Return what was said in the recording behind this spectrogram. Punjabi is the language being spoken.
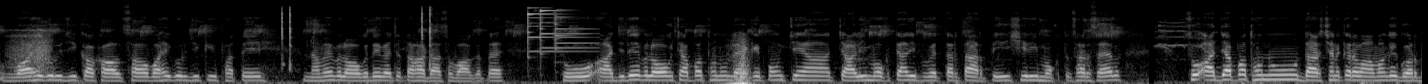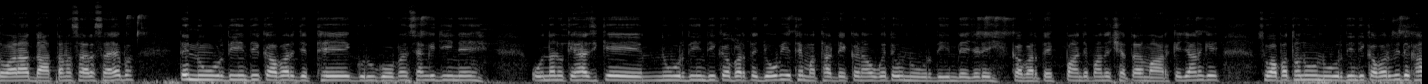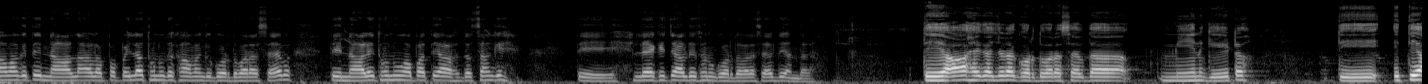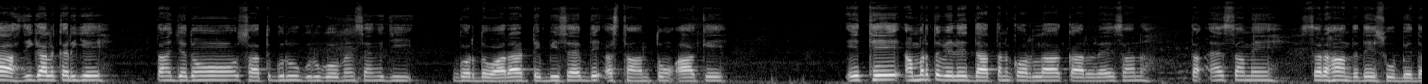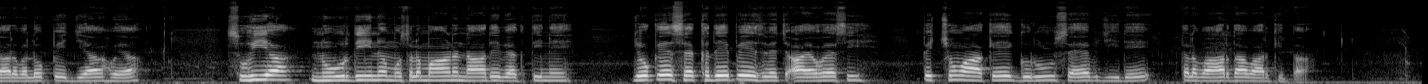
ਵਾਹਿਗੁਰੂ ਜੀ ਕਾ ਖਾਲਸਾ, ਵਾਹਿਗੁਰੂ ਜੀ ਕੀ ਫਤਿਹ। ਨਵੇਂ ਵਲੌਗ ਦੇ ਵਿੱਚ ਤੁਹਾਡਾ ਸਵਾਗਤ ਹੈ। ਸੋ ਅੱਜ ਦੇ ਵਲੌਗ 'ਚ ਆਪਾਂ ਤੁਹਾਨੂੰ ਲੈ ਕੇ ਪਹੁੰਚੇ ਹਾਂ 40 ਮੁਕਤਿਆਂ ਦੀ ਪਵਿੱਤਰ ਧਰਤੀ, ਸ੍ਰੀ ਮੁਕਤਸਰ ਸਾਹਿਬ। ਸੋ ਅੱਜ ਆਪਾਂ ਤੁਹਾਨੂੰ ਦਰਸ਼ਨ ਕਰਵਾਵਾਂਗੇ ਗੁਰਦੁਆਰਾ ਦਾਤਨਸਰ ਸਾਹਿਬ ਤੇ ਨੂਰਦੀਨ ਦੀ ਕਬਰ, ਜਿੱਥੇ ਗੁਰੂ ਗੋਬਿੰਦ ਸਿੰਘ ਜੀ ਨੇ ਉਹਨਾਂ ਨੂੰ ਕਿਹਾ ਸੀ ਕਿ ਨੂਰਦੀਨ ਦੀ ਕਬਰ ਤੇ ਜੋ ਵੀ ਇੱਥੇ ਮੱਥਾ ਟੇਕਣ ਆਊਗਾ ਤੇ ਉਹ ਨੂਰਦੀਨ ਦੇ ਜਿਹੜੇ ਕਬਰ ਤੇ ਪੰਜ ਪੰਜ ਛੱਤਰ ਮਾਰ ਕੇ ਜਾਣਗੇ। ਸੋ ਆਪਾਂ ਤੁਹਾਨੂੰ ਨੂਰਦੀਨ ਦੀ ਕਬਰ ਵੀ ਦਿਖਾਵਾਂਗੇ ਤੇ ਨਾਲ ਨਾਲ ਆਪਾਂ ਪਹਿਲਾਂ ਤੁਹਾਨੂੰ ਦਿਖਾਵਾਂਗੇ ਗੁਰਦੁਆਰਾ ਸਾਹਿਬ ਤੇ ਨਾਲੇ ਤੁਹਾਨੂੰ ਆਪਾਂ ਇਤਿਹਾਸ ਦੱਸਾਂਗੇ ਤੇ ਲੈ ਕੇ ਚੱਲਦੇ ਤੁਹਾਨੂੰ ਗੁਰਦੁਆਰਾ ਸਾਹਿਬ ਦੇ ਅੰਦਰ। ਤੇ ਆ ਹੈਗਾ ਜਿਹੜਾ ਗੁਰਦੁਆਰਾ ਸਾਹਿਬ ਦਾ ਮੇਨ ਗੇਟ ਤੇ ਇਤਿਹਾਸ ਦੀ ਗੱਲ ਕਰੀਏ ਤਾਂ ਜਦੋਂ ਸਤਿਗੁਰੂ ਗੁਰੂ ਗੋਬਿੰਦ ਸਿੰਘ ਜੀ ਗੁਰਦੁਆਰਾ ਟਿੱਬੀ ਸਾਹਿਬ ਦੇ ਅਸਥਾਨ ਤੋਂ ਆ ਕੇ ਇੱਥੇ ਅੰਮ੍ਰਿਤ ਵੇਲੇ ਦਾਤਨ ਕੌਰਲਾ ਕਰ ਰਹੇ ਸਨ, ਤਾਂ ਇਸ ਸਮੇਂ ਸਰਹੰਦ ਦੇ ਸੂਬੇਦਾਰ ਵੱਲੋਂ ਭੇਜਿਆ ਹੋਇਆ ਸੁਹੀਆ ਨੂਰਦੀਨ ਮੁਸਲਮਾਨ ਨਾਂ ਦੇ ਵਿਅਕਤੀ ਨੇ, ਜੋ ਕਿ ਸਿੱਖ ਦੇ ਭੇਸ ਵਿੱਚ ਆਇਆ ਹੋਇਆ ਸੀ, ਪਿੱਛੋਂ ਆ ਕੇ ਗੁਰੂ ਸਾਹਿਬ ਜੀ ਦੇ ਤਲਵਾਰ ਦਾ ਵਾਰ ਕੀਤਾ।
